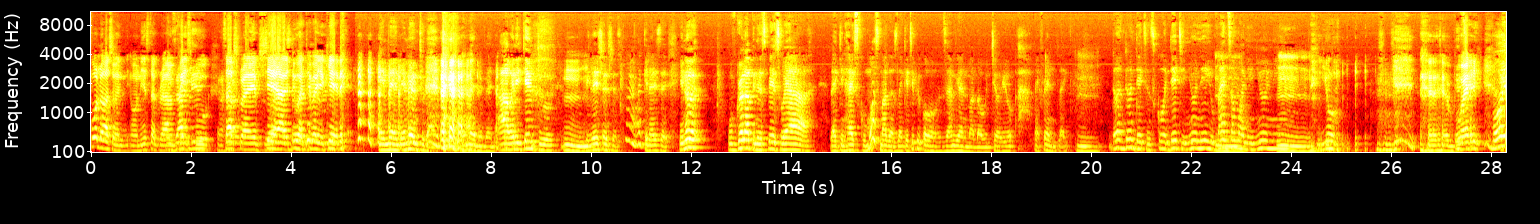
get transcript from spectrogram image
follow us on, on Instagram, Exactly. Facebook, Uh-huh. subscribe, share, Yeah, do whatever you can. amen, amen to that. amen, amen. Ah, when it came to Mm. relationships, hmm, what can I say? You know, we've grown up in a space where, like in high school, most mothers, like a typical Zambian mother, would tell you, ah, my friend, like, Mm. don't don't date in school, date in uni. You find Mm. someone in uni. Mm. Yo, Boy, boy,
